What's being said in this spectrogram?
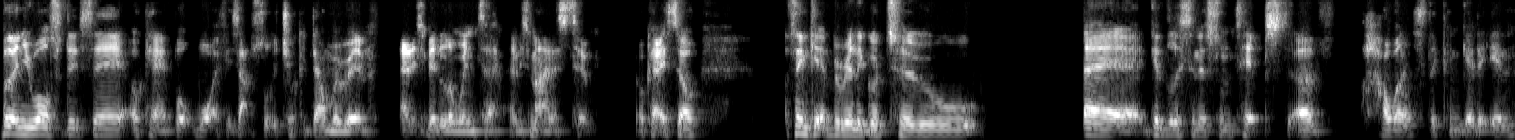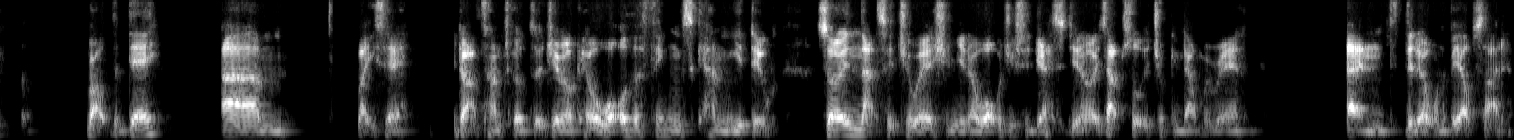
But then you also did say, okay, but what if it's absolutely chucking down with rain and it's middle of winter and it's minus two? Okay, so I think it'd be really good to uh, give the listeners some tips of how else they can get it in throughout the day. Um, like you say, you don't have time to go to the gym. Okay, well, what other things can you do? So in that situation, you know, what would you suggest? You know, it's absolutely chucking down with rain, and they don't want to be outside.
